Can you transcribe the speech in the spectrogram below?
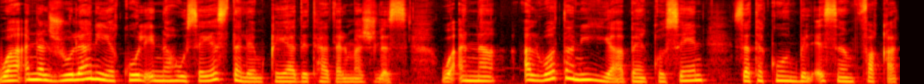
وأن الجولاني يقول إنه سيستلم قيادة هذا المجلس وأن الوطنية بين قوسين ستكون بالاسم فقط.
